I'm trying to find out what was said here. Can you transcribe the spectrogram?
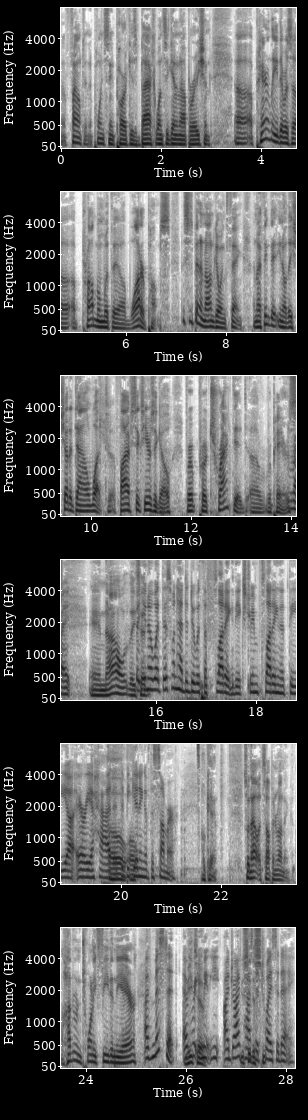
uh, fountain at Point State Park is back once again in operation. Uh, apparently, there was a, a problem with the uh, water pumps. This has been an ongoing thing. And I think that, you know, they shut it down, what, five, six years ago for protracted uh, repairs. Right. And now they But said. you know what? This one had to do with the flooding, the extreme flooding that the uh, area had Oh, at the beginning of the summer. Okay. So now it's up and running. 120 feet in the air. I've missed it. Every, too. I, mean, I drive You past it sm- twice a day,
